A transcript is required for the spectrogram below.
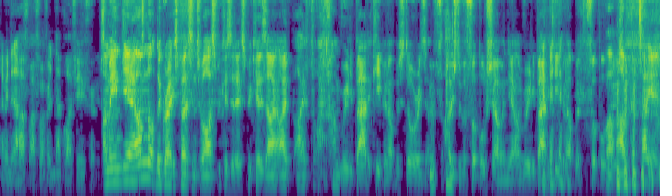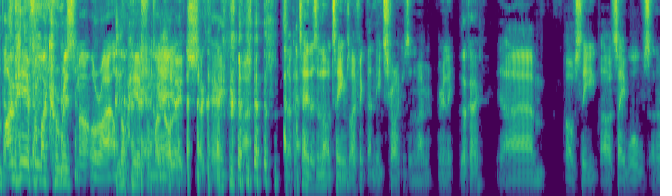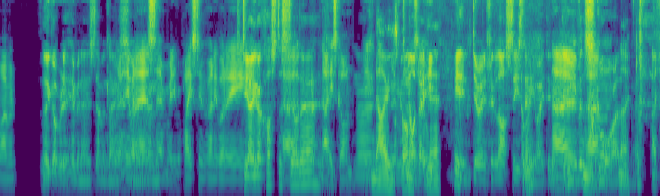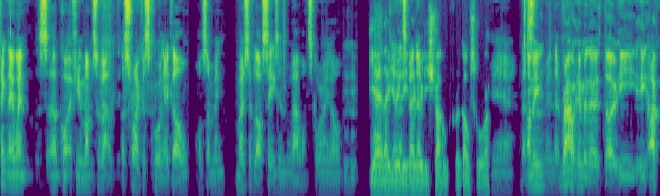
I mean, I've, I've, written down quite a few. For I mean, yeah, I'm not the greatest person to ask because of this because I, I, I, I'm really bad at keeping up with stories. I'm host of a football show, and yeah, I'm really bad at keeping up with the football Well, news. I can tell you. I'm here for my charisma, all right. I'm not here Yeah, for my yeah, yeah. knowledge, okay? Right. So I can tell you, there's a lot of teams I think that need strikers at the moment. Really, okay. um, obviously, I would say Wolves at the moment. They got rid of Jimenez, haven't Got they? rid of So, Jimenez. They haven't really replaced him with anybody. Diego Costa still Uh, there? No, he's gone. No. He's- No, he's I mean, gone. not that he- yeah. He didn't do anything last season Oh, anyway, did he? No, did he even no. score? I No. I think they went uh, quite a few months without a striker scoring a goal or something. Most of last season without one scoring a goal. Mhm. Yeah, they Yeah, really they been really struggled for a goal scorer. Yeah, that's, I mean, they're- Raul Jimenez though he he I,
